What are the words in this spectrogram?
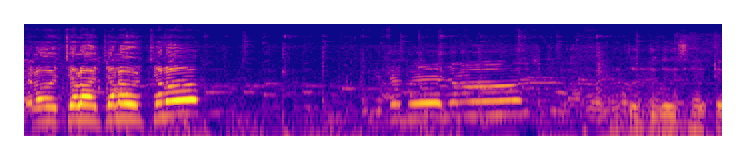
চলো চলো চলো চলো। ভিতর দিকে ওই সাইডটা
